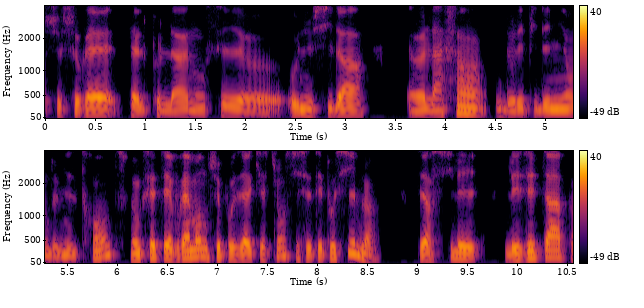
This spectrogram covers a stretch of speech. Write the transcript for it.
ce serait tel que l'a annoncé ONU-SIDA, euh, la fin de l'épidémie en 2030. Donc, c'était vraiment de se poser la question si c'était possible. C'est-à-dire si les, les étapes,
